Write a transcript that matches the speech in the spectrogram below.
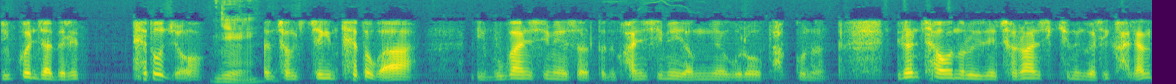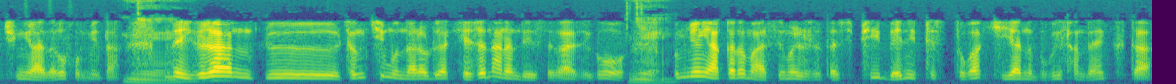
유권자들의 태도죠. 예, 정치적인 태도가 이 무관심에서 어떤 관심의 영역으로 바꾸는 이런 차원으로 이제 전환시키는 것이 가장 중요하다고 봅니다. 예. 근데 이러한 그 정치 문화를 우리가 개선하는 데 있어 가지고 예. 분명히 아까도 말씀을 드렸다시피 매니페스토가 기여하는 부분이 상당히 크다.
